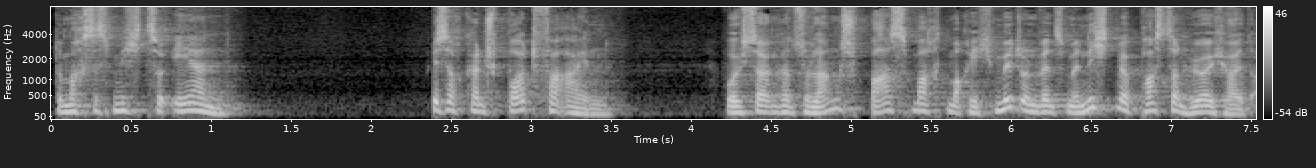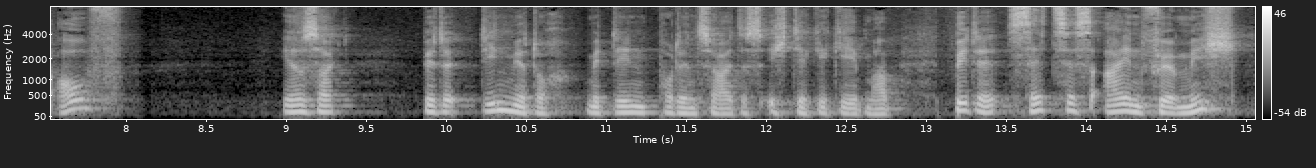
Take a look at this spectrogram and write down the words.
Du machst es mich zu Ehren. Ist auch kein Sportverein, wo ich sagen kann, solange es Spaß macht, mache ich mit und wenn es mir nicht mehr passt, dann höre ich halt auf. Jesus sagt, bitte dien mir doch mit dem Potenzial, das ich dir gegeben habe. Bitte setze es ein für mich,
